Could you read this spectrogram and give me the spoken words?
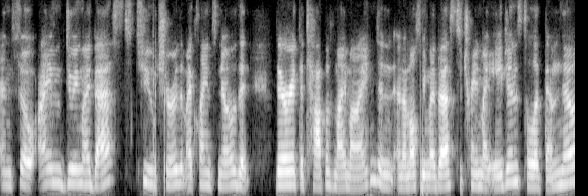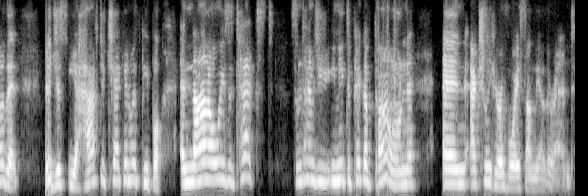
and so i'm doing my best to ensure that my clients know that they're at the top of my mind and, and i'm also doing my best to train my agents to let them know that just you have to check in with people and not always a text sometimes you, you need to pick up the phone and actually hear a voice on the other end.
